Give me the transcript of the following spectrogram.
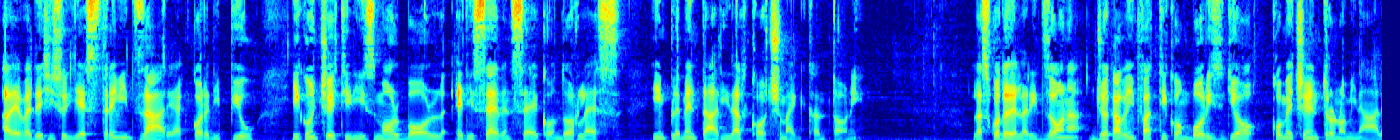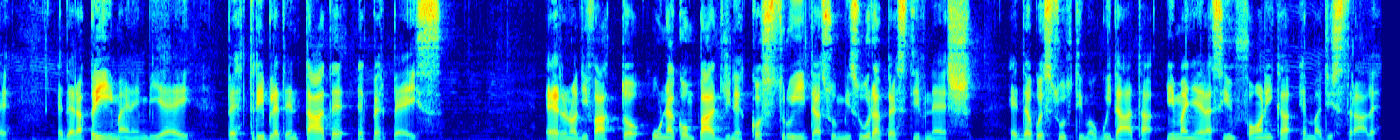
aveva deciso di estremizzare ancora di più i concetti di small ball e di 7 second or less implementati dal coach Mike Cantoni. La squadra dell'Arizona giocava infatti con Boris Dio come centro nominale ed era prima in NBA per triple tentate e per pace. Erano di fatto una compagine costruita su misura per Steve Nash e da quest'ultimo guidata in maniera sinfonica e magistrale.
